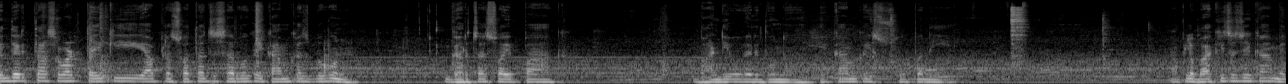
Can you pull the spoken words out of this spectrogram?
एकंदरीत असं असं वाटतंय की आपलं स्वतःचं सर्व काही कामकाज बघून घरचा स्वयंपाक भांडी वगैरे धुणं हे काम काही सोपं नाही आहे आपलं बाकीचं जे काम आहे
